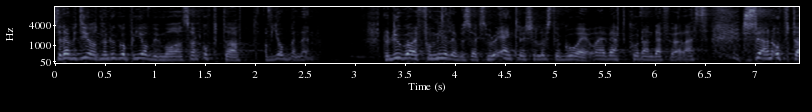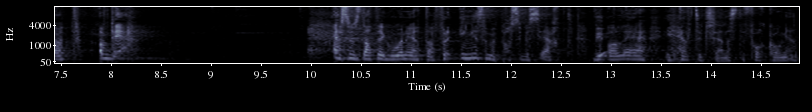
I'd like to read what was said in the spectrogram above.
Så det betyr at Når du går på jobb i morgen, så er han opptatt av jobben din. Når du går i familiebesøk som du egentlig ikke har lyst til å gå i, og jeg vet hvordan det føles, så er han opptatt av det. Jeg syns dette er gode nyheter, for det er ingen som er passivisert. Vi alle er i heltidstjeneste for kongen.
